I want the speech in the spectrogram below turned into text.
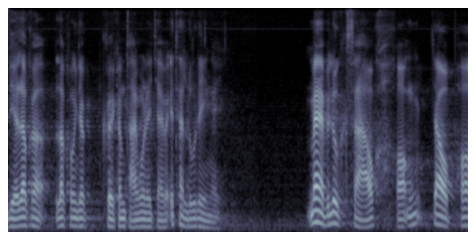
เดี๋ยวเราก็เราคงจะเกิดคำถามในใจว่าเอ๊ะท่านรู้ได้ยังไง แม่เป็นลูกสาวของเจ้าพ่อ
